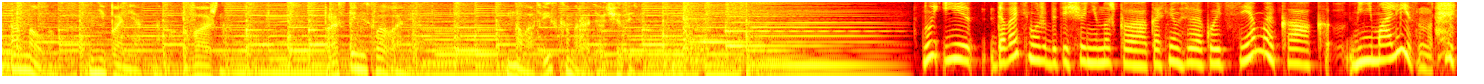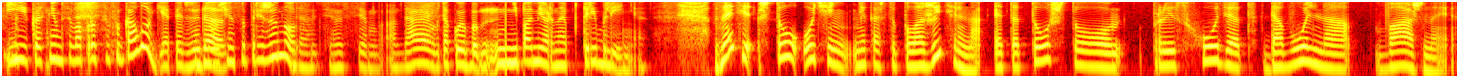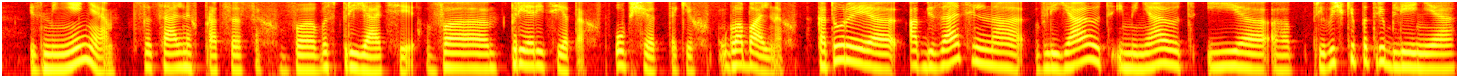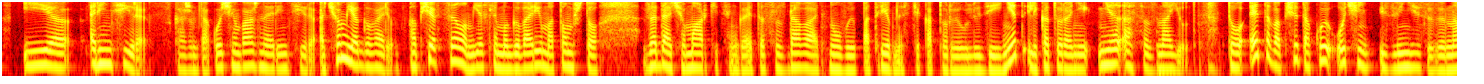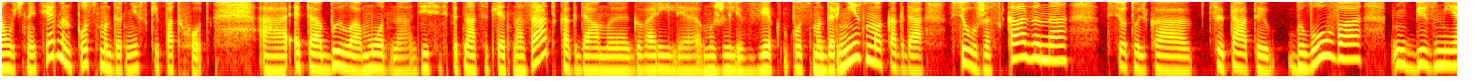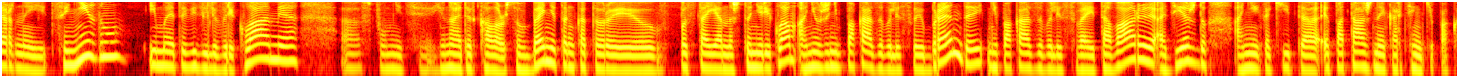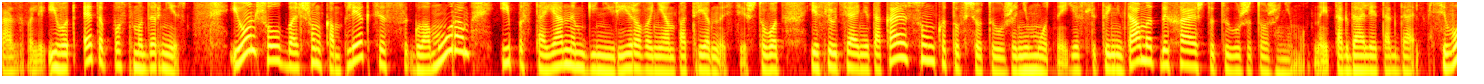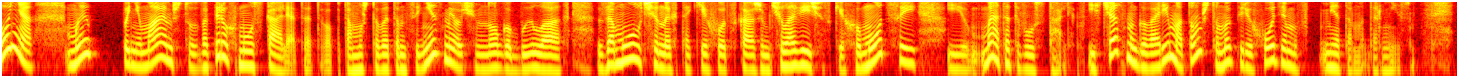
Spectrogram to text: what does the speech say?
О новом, непонятном, важном. Простыми словами – на Латвийском радио 4. Ну и давайте, может быть, еще немножко коснемся такой темы, как минимализм, и коснемся вопросов экологии. Опять же, это очень сопряжено с этим всем, да, такое непомерное потребление. знаете, что очень, мне кажется, положительно, это то, что происходят довольно важные изменения в социальных процессах, в восприятии, в приоритетах, общих таких глобальных которые обязательно влияют и меняют и э, привычки потребления, и ориентиры, скажем так, очень важные ориентиры. О чем я говорю? Вообще, в целом, если мы говорим о том, что задача маркетинга это создавать новые потребности, которые у людей нет или которые они не осознают, то это вообще такой очень, извините за научный термин, постмодернистский подход. А, это было модно 10-15 лет назад, когда мы говорили, мы жили в век постмодернизма, когда все уже сказано, все только цитаты былого, безмерный цинизм, и мы это видели в рекламе. Э, вспомните United Colors of Benetton, которые постоянно, что не реклам, они уже не показывали свои бренды, не показывали свои товары, одежду, они какие-то эпатажные картинки показывали. И вот это постмодернизм. И он шел в большом комплекте с гламуром и постоянным генерированием потребностей, что вот если у тебя не такая сумка, то все, ты уже не модный. Если ты не там отдыхаешь, то ты уже тоже не модный и так далее, и так далее. Сегодня мы понимаем, что, во-первых, мы устали от этого, потому что в этом цинизме очень много было замолченных таких вот, скажем, человеческих эмоций, и мы от этого устали. И сейчас мы говорим о том, что мы переходим в метамодернизм.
